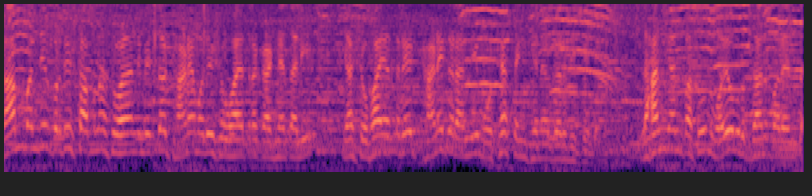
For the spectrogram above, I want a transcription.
राम मंदिर प्रतिष्ठापना सोहळ्यानिमित्त ठाण्यामध्ये शोभायात्रा काढण्यात आली. या शोभायात्रेत ठाणेकरांनी मोठ्या संख्येनं गर्दी केली. लहानग्यांपासून वयोवृद्धांपर्यंत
